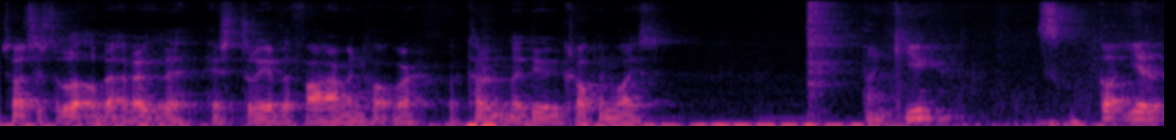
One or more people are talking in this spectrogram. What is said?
So that's just a little bit about the history of the farm and what we're, we're currently doing cropping wise. Thank you. Scott, you're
